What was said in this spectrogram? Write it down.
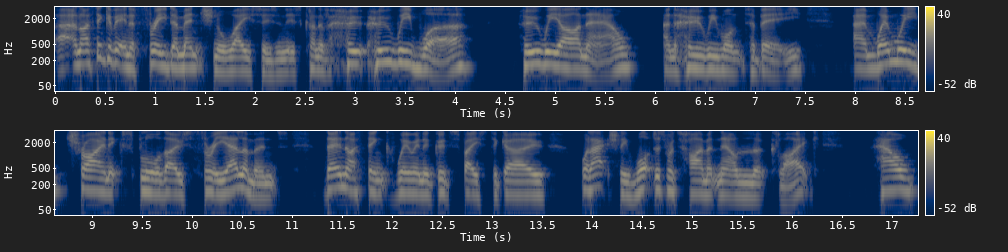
and I think of it in a three dimensional way Susan. It's kind of who who we were who we are now and who we want to be. And when we try and explore those three elements, then I think we're in a good space to go, well, actually, what does retirement now look like? How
